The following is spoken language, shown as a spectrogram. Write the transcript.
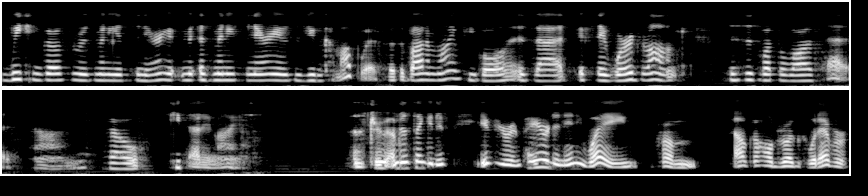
we can go through as many scenario as many scenarios as you can come up with, but the bottom line, people, is that if they were drunk, this is what the law says. Um, so keep that in mind. That's true. I'm just thinking if if you're impaired in any way from alcohol, drugs, whatever,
